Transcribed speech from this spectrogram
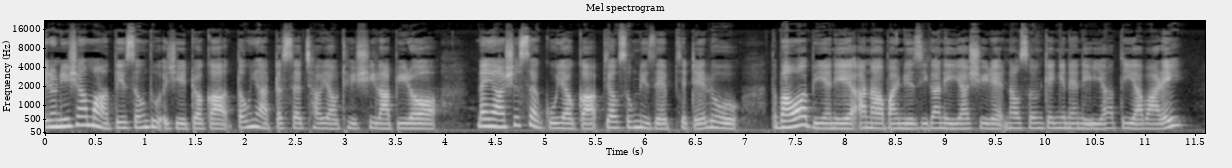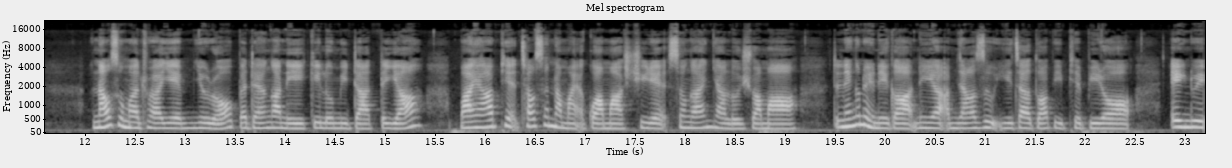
အင်ဒိုနီးရှားမှာသေဆုံးသူအရေအတွက်က316ယောက်ထိရှိလာပြီးတော့289ယောက်ကပျောက်ဆုံးနေဆဲဖြစ်တယ်လို့တဘာဝ BN ရဲ့အာဏာပိုင်တွေစီကနေရရှိတဲ့နောက်ဆုံးကိန်းဂဏန်းတွေအရသိရပါတယ်။အနောက်ဆူမာထရာရဲ့မြို့တော်ပဒန်းကနေကီလိုမီတာ100မိုင်အားဖြင့်62မိုင်အကွာမှာရှိတဲ့ဆွန်ကိုင်းညာလိုရွာမှာတနင်္ဂနွေနေ့ကနေရာအများစုရေးကြသွားပြီဖြစ်ပြီးတော့အိမ်တွေ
